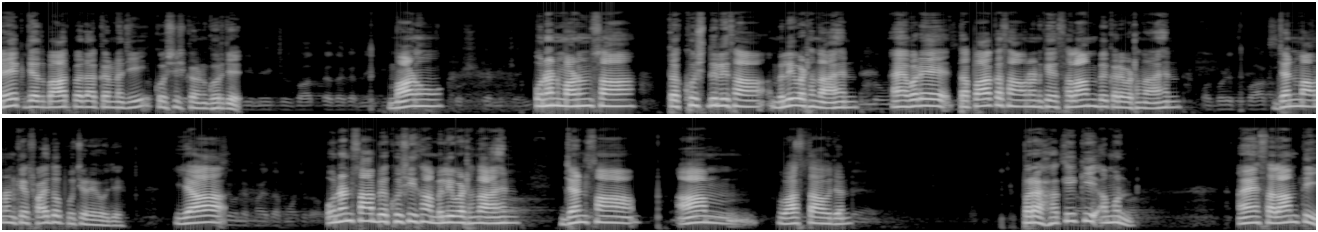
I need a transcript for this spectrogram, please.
नेक जज़्बात पैदा करण जी कोशिशि करणु घुरिजे माण्हू उन्हनि माण्हुनि सां त ख़ुशदिली सां मिली वठंदा आहिनि ऐं वॾे तपाक सां उन्हनि खे सलाम बि करे वठंदा आहिनि जन मां उन्हनि खे फ़ाइदो पहुचिरे हुजे या उन्हनि सां बि ख़ुशी सां मिली वठंदा आहिनि जंहिंसां आम वास्ता हुजनि पर हक़ीक़ी अमुन ऐं सलामती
